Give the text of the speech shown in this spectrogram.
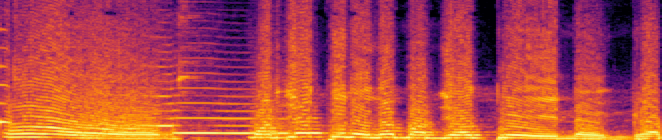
โอ้หมดยกที่หนึ่งครับหมดยกที่หนึ่งครับ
